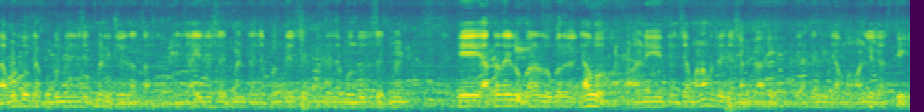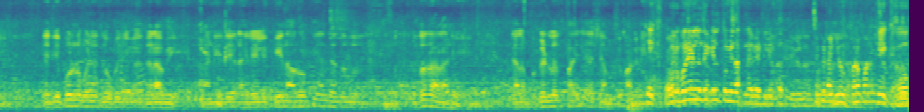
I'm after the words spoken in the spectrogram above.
ताबडतोब त्या कुटुंबियांची स्टेटमेंट घेतली जातात. त्यांच्या आईचे स्टेटमेंट त्यांच्या पत्नीचे स्टेटमेंट त्यांच्या बंधूचं स्टेटमेंट हे आता तरी लवकरात लवकर घ्यावं आणि त्यांच्या मनामध्ये ज्या शंका आहेत त्या त्यांनी ज्या मांडलेल्या असतील त्याची पूर्णपणे चौकशी करावी. आणि जे राहिलेले तीन आरोपी आणि त्याचा जो सूत्रधार आहे त्याला पकडलंच पाहिजे अशी आमची मागणी परभणीला देखील तुम्ही घडली ठीक आहे.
